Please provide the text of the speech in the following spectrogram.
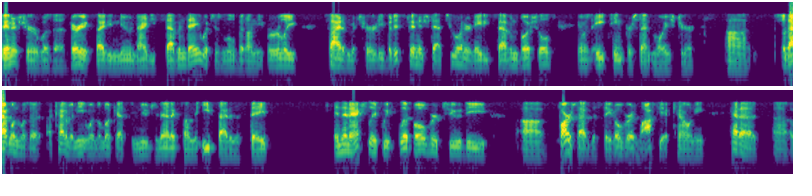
finisher was a very exciting new 97 day, which is a little bit on the early side of maturity, but it finished at 287 bushels. It was 18% moisture. Uh, so that one was a, a kind of a neat one to look at some new genetics on the east side of the state. And then actually, if we flip over to the uh, far side of the state, over in Lafayette County, had a, uh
